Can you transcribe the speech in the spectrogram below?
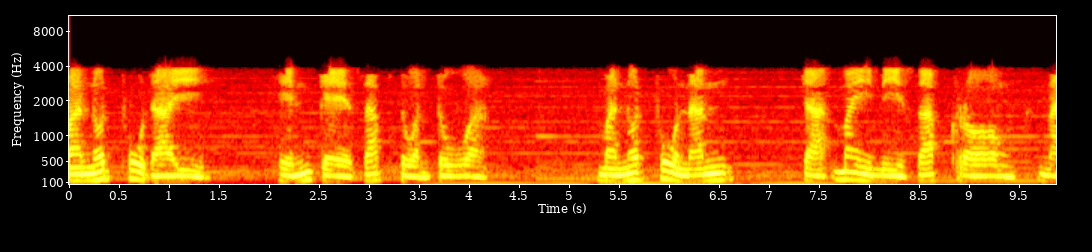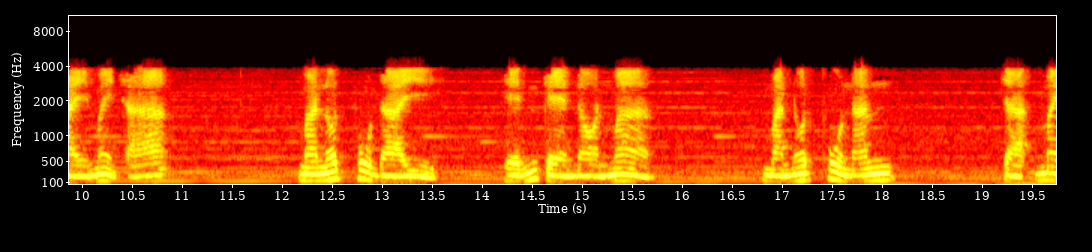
มนุษย์ผู้ใด เห็นแก่ทรัพย์ส่วนตัว มนุษย์ผู้นั้นจะไม่มีทรัพย์ครองในไม่ช้า มนุษย์ผู้ใด เห็นแก่นอนมาก มนุษย์ผู้นั้นจะไม่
